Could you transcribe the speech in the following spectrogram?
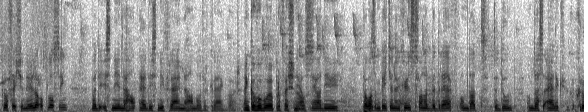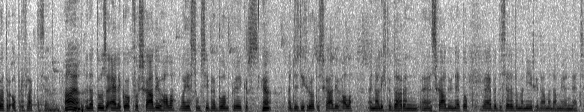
professionele oplossing, maar die is, niet in de eh, die is niet vrij in de handel verkrijgbaar. Enkel voor eh, Ja, professionals. ja die, dat was een beetje een gunst van het bedrijf om dat te doen, omdat ze eigenlijk grotere oppervlakte zetten. Ah ja. En dat doen ze eigenlijk ook voor schaduwhallen, wat je soms ziet bij boomkwekers. Ja. En dus die grote schaduwhallen. En dan ligt er daar een, een schaduwnet op. Wij hebben dezelfde manier gedaan, maar dan met een net.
